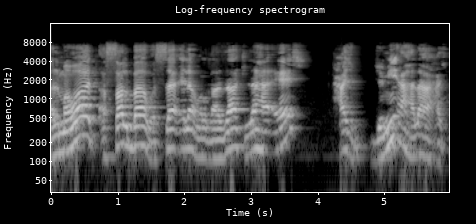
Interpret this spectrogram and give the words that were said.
المواد الصلبة والسائلة والغازات لها إيش؟ حجم. جميعها لها حجم.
